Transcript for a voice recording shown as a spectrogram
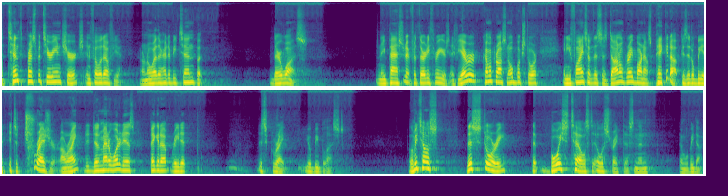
the 10th Presbyterian Church in Philadelphia. I don't know whether there had to be 10, but there was. And he pastored it for 33 years. And if you ever come across an old bookstore and you find something that says Donald Grey Barnhouse, pick it up because it'll be a, it's a treasure, all right? It doesn't matter what it is. Pick it up, read it. It's great. You'll be blessed. Let me tell us this story that Boice tells to illustrate this, and then, then we'll be done.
